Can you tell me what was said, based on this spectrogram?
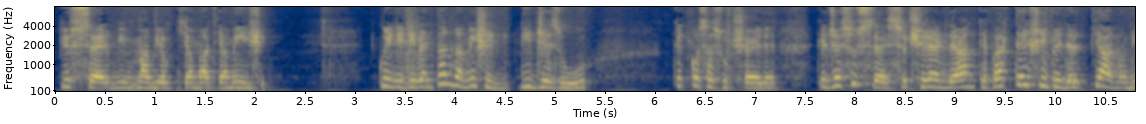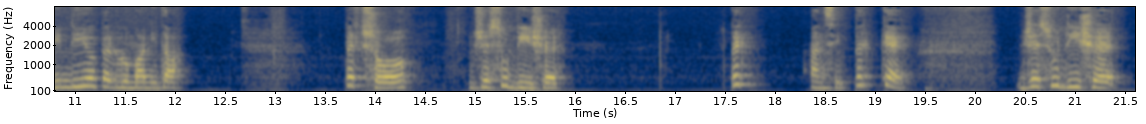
più servi, ma vi ho chiamati amici. Quindi diventando amici di Gesù, che cosa succede? Che Gesù stesso ci rende anche partecipi del piano di Dio per l'umanità. Perciò Gesù dice, per, anzi perché Gesù dice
